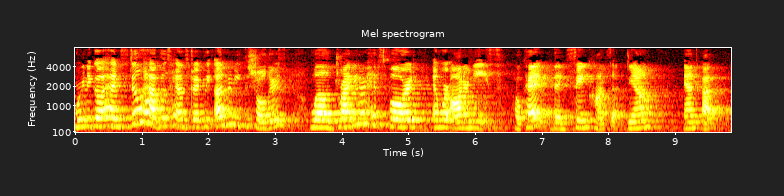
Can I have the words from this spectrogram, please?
we're going to go ahead and still have those hands directly underneath the shoulders while driving our hips forward and we're on our knees. Okay? Then same concept, down and up.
